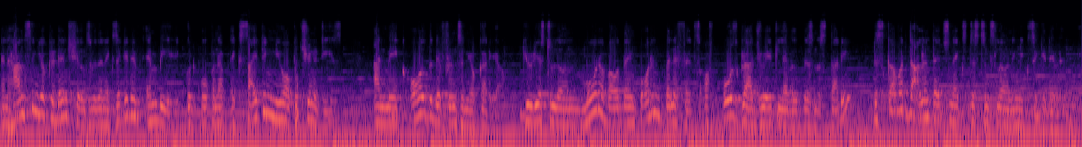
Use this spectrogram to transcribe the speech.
enhancing your credentials with an executive MBA could open up exciting new opportunities and make all the difference in your career. Curious to learn more about the important benefits of postgraduate level business study? Discover Talent Edge Next Distance Learning Executive MBA.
